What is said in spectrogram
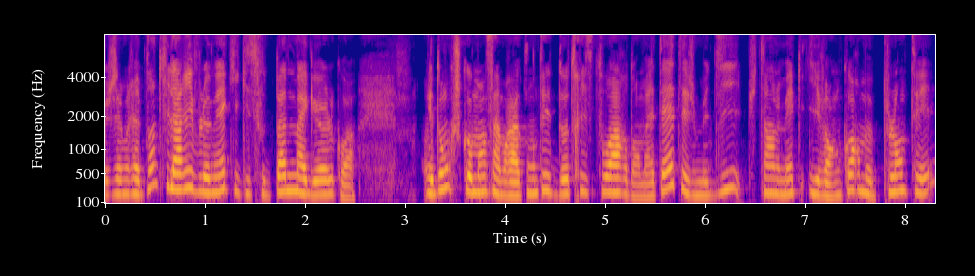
j'aimerais bien qu'il arrive le mec et qu'il se foute pas de ma gueule. quoi. Et donc, je commence à me raconter d'autres histoires dans ma tête et je me dis, putain, le mec, il va encore me planter.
